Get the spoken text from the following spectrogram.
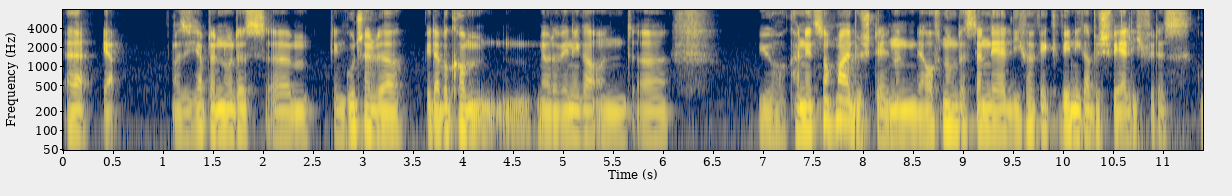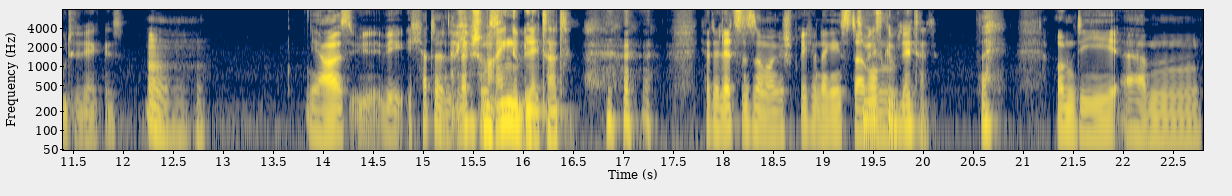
Äh, ja, also ich habe dann nur das, ähm, den Gutschein wieder, wieder bekommen, mehr oder weniger und äh, ja, kann jetzt nochmal bestellen und in der Hoffnung, dass dann der Lieferweg weniger beschwerlich für das gute Werk ist. Mhm. Ja, es, ich hatte Aber ich habe schon mal reingeblättert. ich hatte letztens noch mal ein Gespräch und da ging es Zumindest darum, geblättert. um die ähm,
